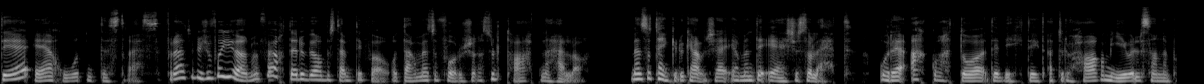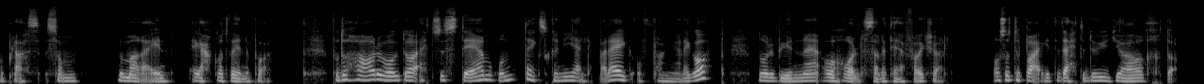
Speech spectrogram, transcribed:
det er roten til stress, for det er at du ikke får gjennomført det du bør ha bestemt deg for, og dermed så får du ikke resultatene heller. Men så tenker du kanskje ja, men det er ikke så lett, og det er akkurat da det er viktig at du har omgivelsene på plass som nummer én jeg akkurat var inne på. For da har du òg et system rundt deg som kan hjelpe deg å fange deg opp når du begynner å rolse det til for deg sjøl. Og så tilbake til dette du gjør, da.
